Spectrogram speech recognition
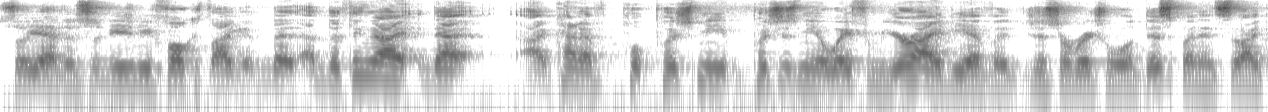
So yeah, this needs to be focused. Like the, the thing that I, that I kind of pu- push me pushes me away from your idea of a, just a ritual discipline. It's like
